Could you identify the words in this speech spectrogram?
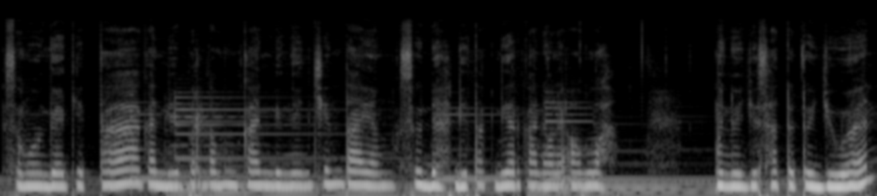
Semoga kita akan dipertemukan dengan cinta yang sudah ditakdirkan oleh Allah menuju satu tujuan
